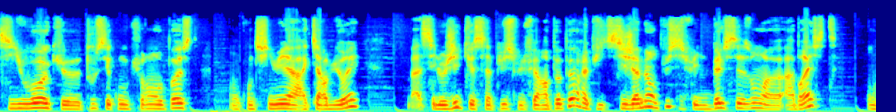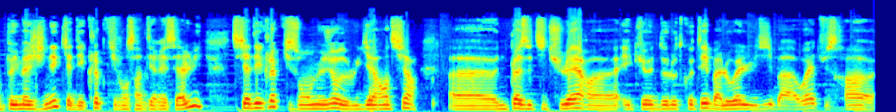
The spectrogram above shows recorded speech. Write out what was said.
s'il voit que tous ses concurrents au poste ont continué à carburer, bah, c'est logique que ça puisse lui faire un peu peur. Et puis si jamais en plus il fait une belle saison à, Brest, on peut imaginer qu'il y a des clubs qui vont s'intéresser à lui. S'il y a des clubs qui sont en mesure de lui garantir une place de titulaire et que de l'autre côté, bah, l'OL lui dit bah ouais tu seras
